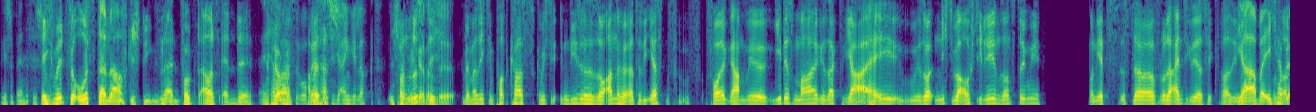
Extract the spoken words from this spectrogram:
Gespenst ist Ich schon- will zu Ostern aufgestiegen sein. Punkt aus Ende. Ich glaub, habe aber Robert es hat sich eingeloggt. ich schon lustig. gerade- Wenn man sich den Podcast glaub ich, in dieser Saison anhört, so die ersten fünf Folgen haben wir jedes Mal gesagt, ja, hey, wir sollten nicht über Aufstieg reden, sonst irgendwie. Und jetzt ist der Flo der Einzige, der sich quasi... Ja, aber ich habe,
